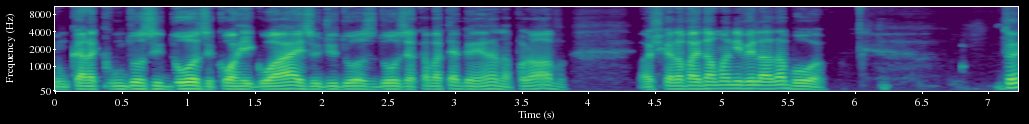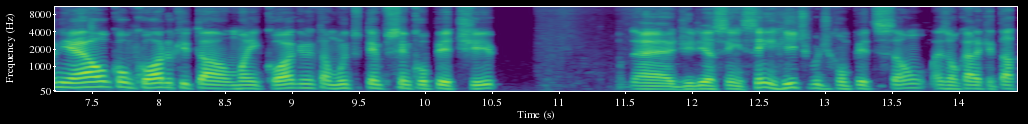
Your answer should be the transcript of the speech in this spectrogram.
e um cara com 12 e 12 corre iguais, e o de 12 e 12 acaba até ganhando a prova. Eu acho que ela vai dar uma nivelada boa. Daniel, concordo que tá uma incógnita, muito tempo sem competir. É, diria assim, sem ritmo de competição, mas é um cara que tá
